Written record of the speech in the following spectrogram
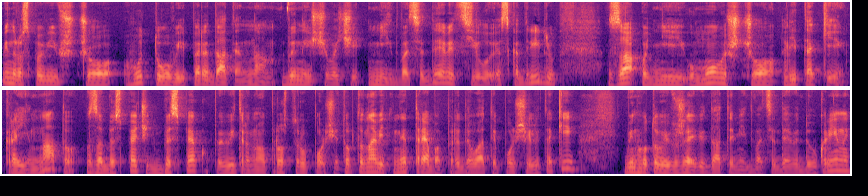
Він розповів, що готовий передати нам винищувачі Міг-29 цілу ескадрилью за однієї умови, що літаки країн НАТО забезпечать безпеку повітряного простору Польщі. Тобто навіть не треба передавати Польщі літаки. Він готовий вже віддати Міг-29 до України.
